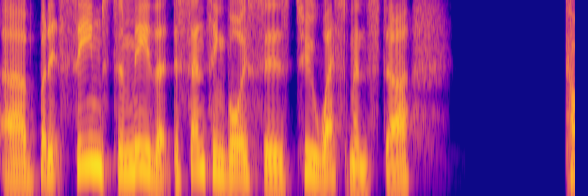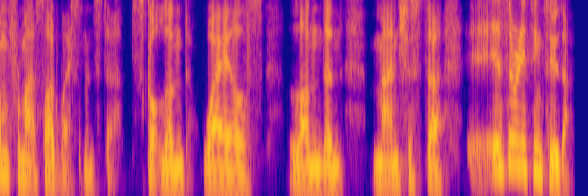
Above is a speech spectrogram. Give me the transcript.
uh, but it seems to me that dissenting voices to Westminster come from outside Westminster Scotland, Wales, London, Manchester. Is there anything to that?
